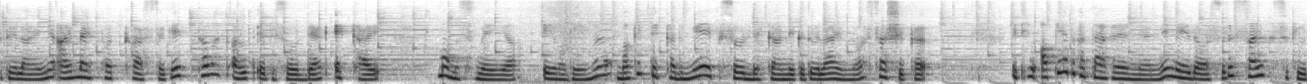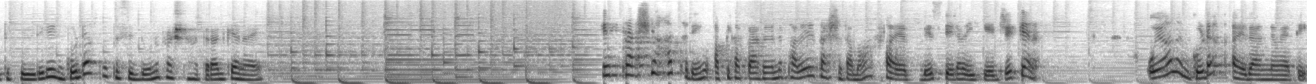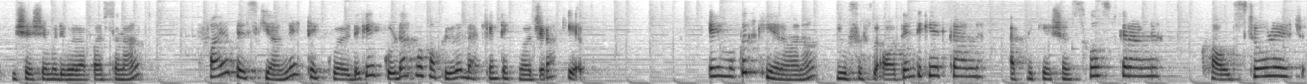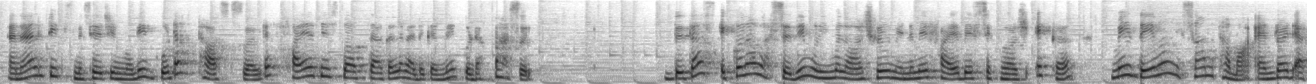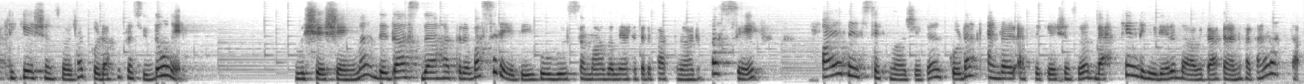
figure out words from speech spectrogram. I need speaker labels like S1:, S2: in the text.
S1: අයිපෝවන් ඔයාල දෙක තුලාන්න අයිමක් පොත් කාස්ටගේ තවත් අලුත් එපිසෝඩ්ඩයක් එක්කයි මම සුමේය ඒ වගේම මගෙත් එක්කද මේ එපිසෝඩ් එකන්න එකතු වෙලා ඉන්නවා සශික ඉතින් අපි අද කතා කරන්න යන්නේ මේ දවසර සයිප සකියට පිල්ඩිගේ ගොඩක් ප්‍රසිද්ධුවන ප්‍රශ්න හතරක් ගැනයි. ඒ ප්‍රශ්න හතරින් අපි කතා කරන්න පලල් ප්‍රශ්න තමා ෆයබෙස් ඩේට ලීකේජ් ගැන. ඔයාල ගොඩක් අයදන්නව ඇති. විශේෂම ඩිවල පස්සනා ෆයබෙස් කියන්නේ ටෙක්වර්ඩ් එක ගොඩක්ම පපියල බැක්කන් ටෙක්නෝජ එක කිය ඒ මොකද කියනවාන යුසස්ල ඕතෙන්ටිකේට් කරන්න ඇපලිකේෂන්ස් හෝස්ට කරන්න කව් ස්ටෝරේජ් ඇනලිටික්ස් මෙසේජින් වගේ ගොඩක් ටාස්ක්ස් වලට ෆයබෙස් බාප්තා කල වැඩගන්නේ ගොඩක් පහසුයි. දෙදස් එකොලා වස්සදි මුලින්ම ලෝංචකරු මෙන්න මේ ෆයබේස් ටෙක්නෝජ් එක. මේ දේවල් නිසාම තමා ඇන්ඩරෝයිඩ් ඇපලිකේෂන්ස් වලට ගොඩක් ප්‍රසිද්ධ වනේ විශේෂයෙන්ම දෙදස් දාහතර වසරේදී Google සමාගම යටකට පත්වනාට පස්සේ ෆයිබස් ටෙක්නෝජික ගොඩක් ඇන්ඩල් ඇපලිකේන්ල බැක්කන්ඩ විඩියට භාවිතා කරන්න පටන් ගත්තා.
